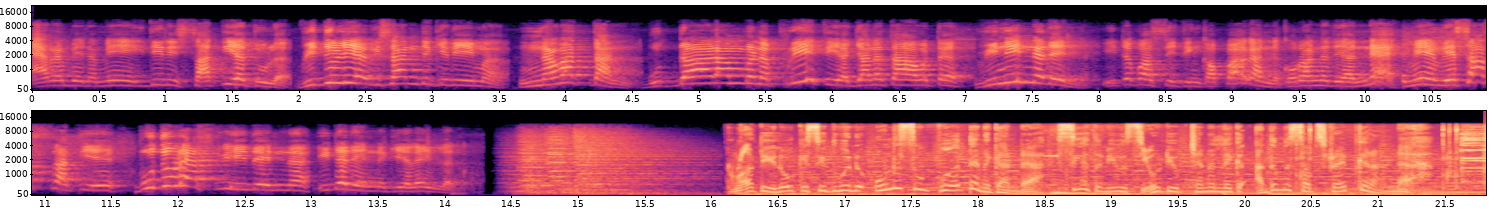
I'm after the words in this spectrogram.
ආරම්භන මේ ඉදිරි සතිය තුල විදුලිය විසන්ධි කිරීම නවත්තන්න බුද්ධාලම්බන ප්‍රීතිය ජනතාවට විඳින්න දෙන්න. ඊට පස්සේ ඉතින් කපා ගන්න කරන්න දෙයක් නැහැ. මේ වෙසක් සතියේ බුදුරැස් විහිදෙන්න ඉඩ දෙන්න කියලා ඉල්ලනවා. රටේ ලෝකෙ සිදුවන උණුසුම් පුවත් දැනගන්න සියත නිවස් YouTube channel එක අදම subscribe කරන්න.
